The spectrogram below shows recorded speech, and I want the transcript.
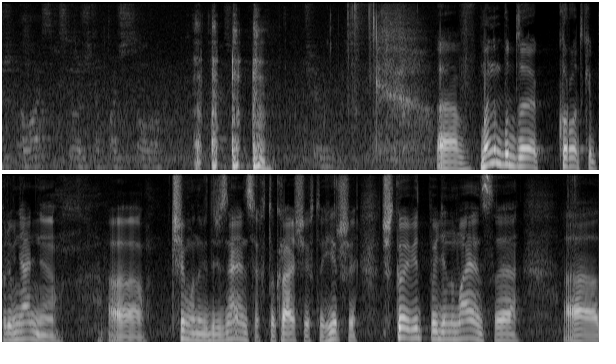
між Elasticsearch та Apache Solo? Е, В мене буде коротке порівняння, е, чим вони відрізняються, хто кращий, хто гірший. Чіткої відповіді немає. Це е,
